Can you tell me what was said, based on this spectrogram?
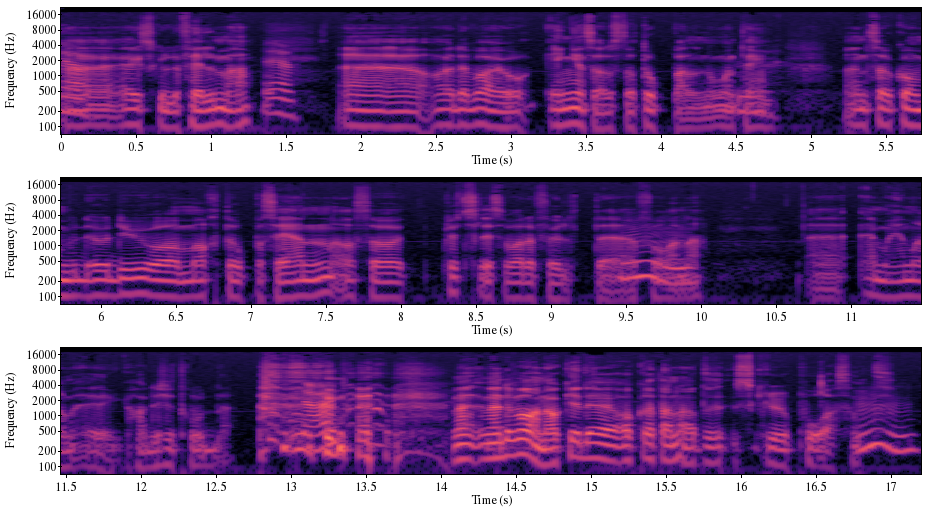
Ja. Eh, jeg skulle filme. Ja. Eh, og det var jo ingen som hadde stått opp eller noen ting. Men så kom du, og Marte opp på scenen, og så plutselig så var det fullt eh, Mm. foran. Eh, jeg må innrømme, jeg hadde ikke trodd det. Men, men det var noe det akkurat den her at du skrur på, sant. Mm.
